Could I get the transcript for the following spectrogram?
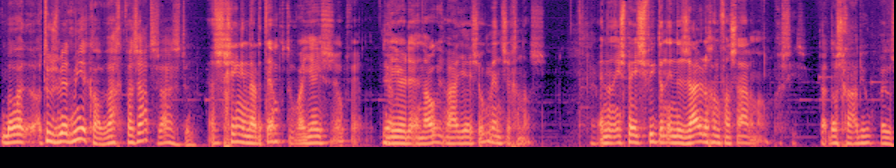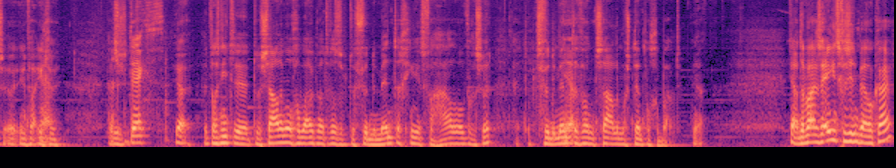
maar waar- toen ze met meer kwamen, waar, waar zaten ze, waren ze toen? en ze gingen naar de tempel toe waar Jezus ook Ja. leerde en ook, waar Jezus ook mensen genas. Ja. En dan in specifiek dan in de zuilengang van Salomo. Precies. Ja, dat is schaduw. hè, Dat is, eh, in, in, Is dus- bedekt. ja, het was niet eh, door Salomo gebouwd, maar het was op de fundamenten, ging het verhaal overigens. Hè? Op de fundamenten Ja. van Salomo's tempel gebouwd. Ja. ja, daar waren ze eensgezind bij elkaar.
